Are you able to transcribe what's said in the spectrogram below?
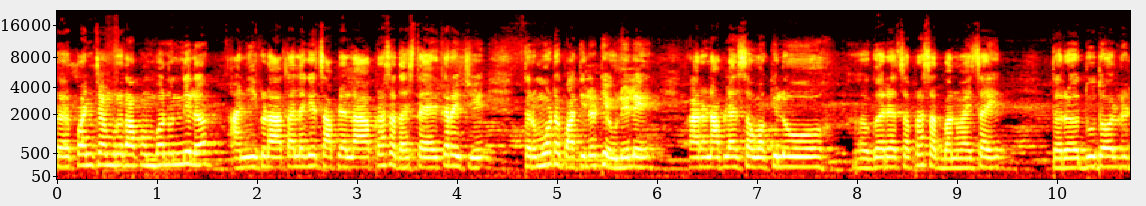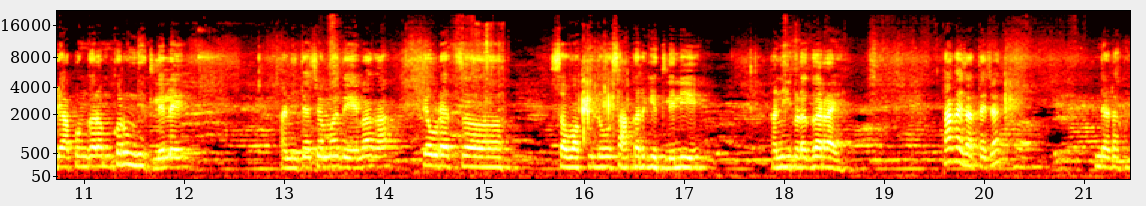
तर पंचामृत आपण बनवून दिलं आणि इकडं आता लगेच आपल्याला प्रसादाची तयारी करायची आहे. तर मोठं पातीलं ठेवलेलं आहे. कारण आपल्याला सव्वा किलो गऱ्याचा प्रसाद बनवायचा आहे. तर दूध ऑलरेडी आपण गरम करून घेतलेलं आहे. आणि त्याच्यामध्ये बघा तेवढ्याच सव्वा किलो साखर घेतलेली आहे. आणि इकडं गरा आहे. टाकायचा त्याच्यात? द्या टाकून.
